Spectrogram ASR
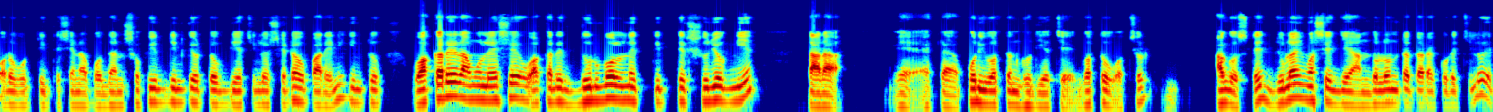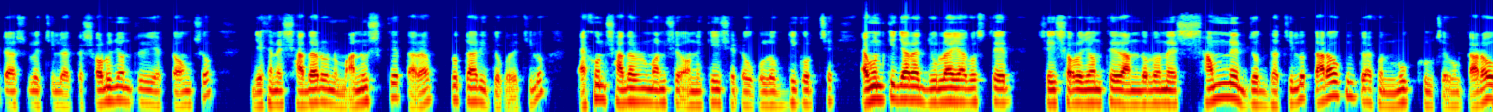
পরবর্তীতে সেনাপ্রধান শফিউদ্দিনকেও টোপ দিয়েছিল, সেটাও পারেনি। কিন্তু ওয়াকারের আমলে এসে ওয়াকারের দুর্বল নেতৃত্বের সুযোগ নিয়ে তারা একটা পরিবর্তন ঘটিয়েছে গত বছর আগস্টে। জুলাই মাসের যে আন্দোলনটা তারা করেছিল, এটা আসলে ছিল একটা ষড়যন্ত্রেরই একটা অংশ, যেখানে সাধারণ মানুষকে তারা প্রতারিত করেছিল। এখন সাধারণ মানুষের অনেকেই সেটা উপলব্ধি করছে। এমনকি যারা জুলাই আগস্টের সেই ষড়যন্ত্রের আন্দোলনের সামনের যোদ্ধা ছিল, তারাও কিন্তু এখন মুখ খুলছে এবং তারাও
